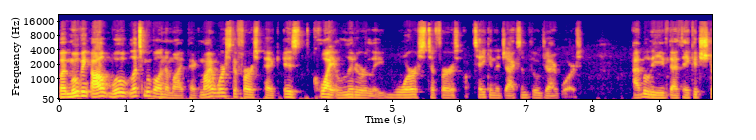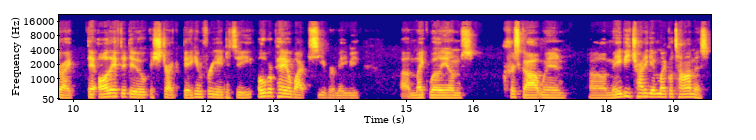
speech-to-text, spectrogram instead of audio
But moving out, we'll, let's move on to my pick. My worst to first pick is quite literally worst to first. I'm taking the Jacksonville Jaguars. I believe that they could strike. They all they have to do is strike big in free agency, overpay a wide receiver, maybe uh, Mike Williams, Chris Godwin, uh, maybe try to get Michael Thomas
